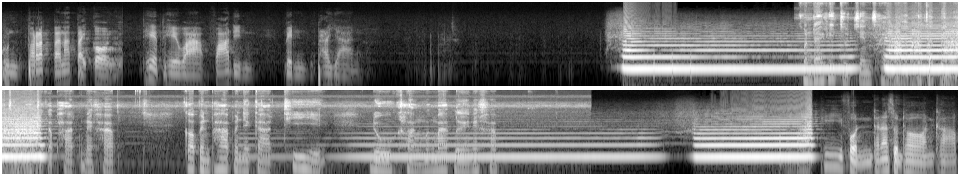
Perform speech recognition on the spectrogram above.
คุณพระรัตนตรัยกร เทพเทวาฟ้าดินเป็นพระยาน คนแรกที่จุดเทียนชัยก็จะเป็นอาจารย์จักรพัฒนะครับ ก็เป็นภาพบรรยากาศที่ดูขลังมาก ๆ เลยนะครับ พี่ฝนธนสุนทรครับ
